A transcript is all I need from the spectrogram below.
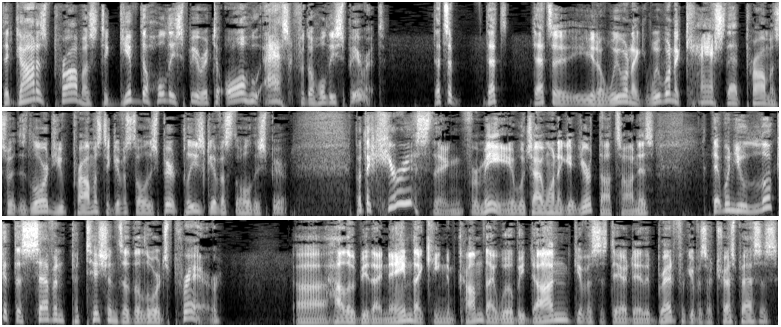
that God has promised to give the Holy Spirit to all who ask for the Holy Spirit. That's a that's that's a you know we want to we want to cash that promise. Lord, you promised to give us the Holy Spirit. Please give us the Holy Spirit. But the curious thing for me, which I want to get your thoughts on, is that when you look at the seven petitions of the Lord's Prayer, uh, hallowed be thy name, thy kingdom come, thy will be done, give us this day our daily bread, forgive us our trespasses,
